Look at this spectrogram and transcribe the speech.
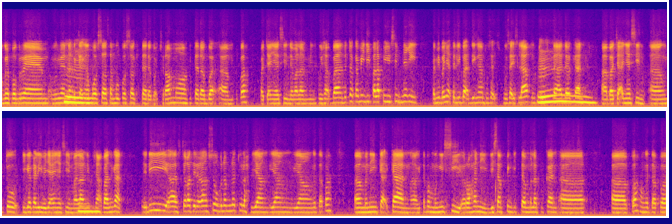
program-program. Kemudian nak dekat Hmm. dengan puasa sambut puasa kita ada buat ceramah kita ada buat um, apa bacaan Yasin dan malam minggu Syaban contoh kami di Palapi Yasin sendiri. Kami banyak terlibat dengan pusat pusat Islam untuk kita Hmm. adakan uh, bacaan Yasin uh, untuk tiga kali bacaan Yasin malam minggu Syaban tu kan. Jadi uh, secara tidak langsung benda-benda itulah yang yang yang kata apa uh, meningkatkan uh, kita apa mengisi rohani di samping kita melakukan uh, uh, apa orang kata apa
